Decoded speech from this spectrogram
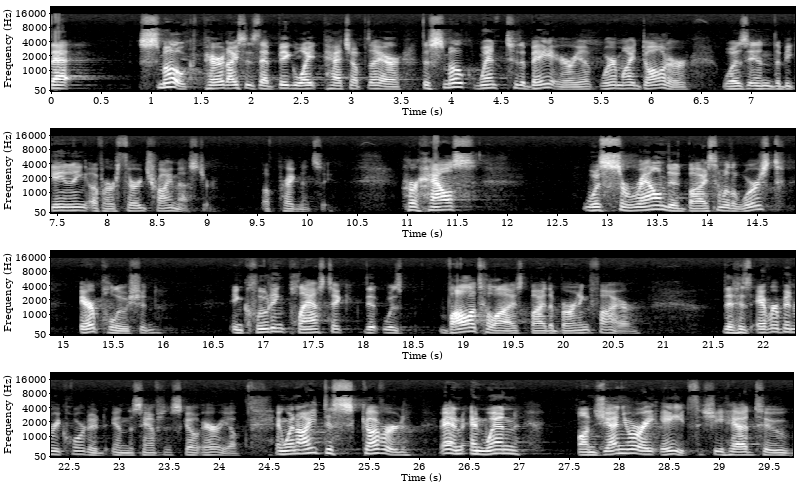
that smoke, Paradise is that big white patch up there, the smoke went to the Bay Area where my daughter was in the beginning of her third trimester of pregnancy. Her house was surrounded by some of the worst air pollution, including plastic that was volatilized by the burning fire, that has ever been recorded in the San Francisco area. And when I discovered, and, and when on January 8th she had to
